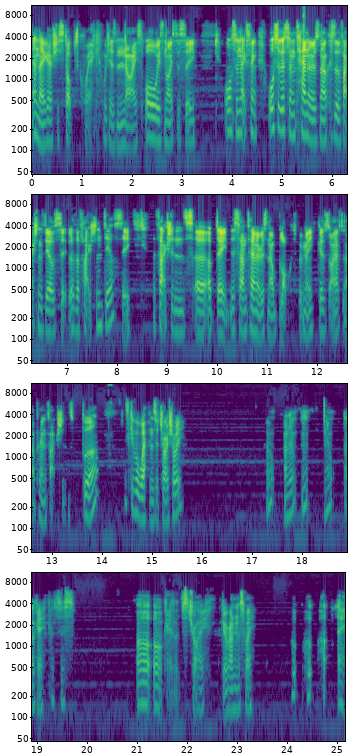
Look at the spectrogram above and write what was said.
and there you go, she stops quick, which is nice, always nice to see. Also, next thing, also this antenna is now because of the factions DLC, the faction DLC, the factions uh, update. This antenna is now blocked for me because I have to now play in factions. But let's give our weapons a try, shall we? Oh, I don't. Mm, no, okay, let's just. Oh, okay, let's try. Go around this way. Oh, oh, oh, there.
